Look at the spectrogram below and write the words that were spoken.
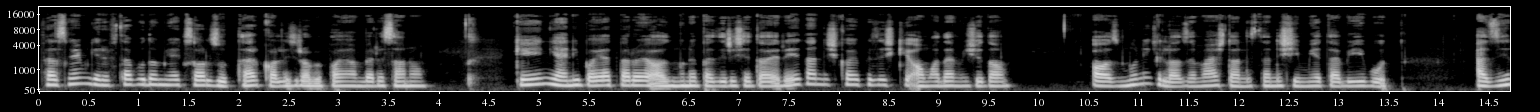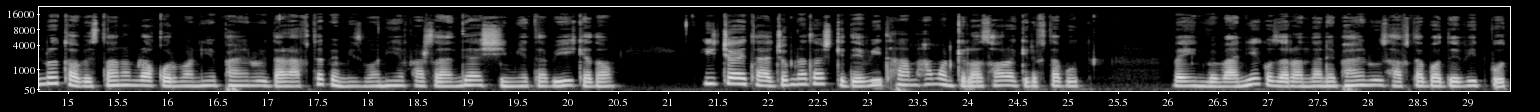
تصمیم گرفته بودم یک سال زودتر کالج را به پایان برسانم. که این یعنی باید برای آزمون پذیرش دایره دانشگاه پزشکی آماده می شدم. آزمونی که لازمش دانستن شیمی طبیعی بود. از این رو تابستانم را قربانی پنج روز در هفته به میزبانی فرزنده از شیمی طبیعی کدام. هیچ جای تعجب نداشت که دوید هم همان کلاس ها را گرفته بود و این به معنی گذراندن پنج روز هفته با دوید بود.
